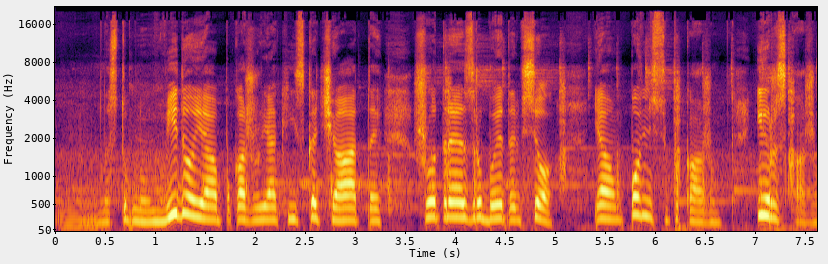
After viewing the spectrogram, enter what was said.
м, наступному відео я покажу, як її скачати, що треба зробити. Все, я вам повністю покажу і розкажу.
